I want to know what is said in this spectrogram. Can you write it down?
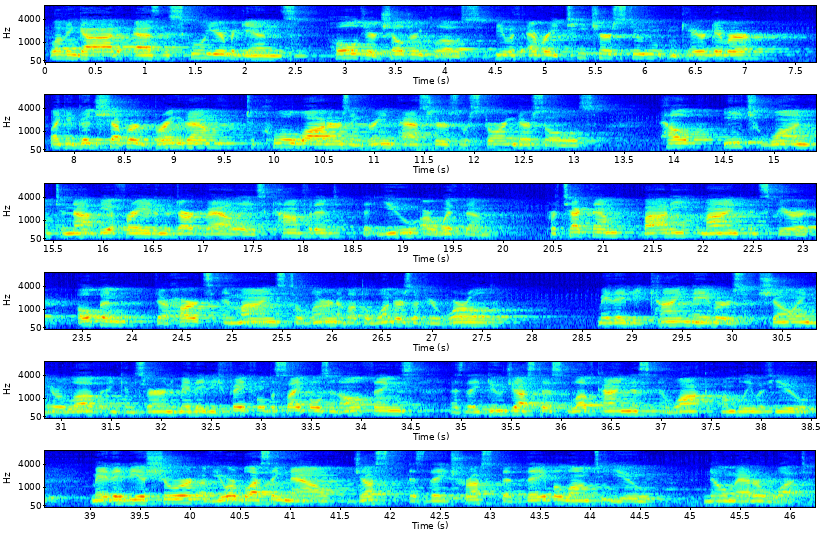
Loving God, as the school year begins, hold your children close. Be with every teacher, student, and caregiver. Like a good shepherd, bring them to cool waters and green pastures, restoring their souls. Help each one to not be afraid in the dark valleys, confident that you are with them. Protect them, body, mind, and spirit. Open their hearts and minds to learn about the wonders of your world. May they be kind neighbors, showing your love and concern. May they be faithful disciples in all things as they do justice, love kindness, and walk humbly with you. May they be assured of your blessing now, just as they trust that they belong to you no matter what.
